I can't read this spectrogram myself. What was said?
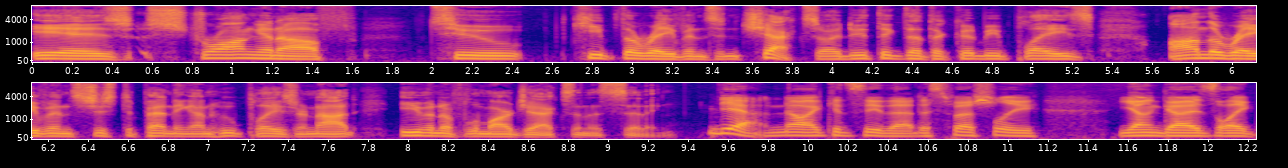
is strong enough to keep the Ravens in check. So I do think that there could be plays on the Ravens just depending on who plays or not, even if Lamar Jackson is sitting. Yeah, no, I can see that, especially young guys like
